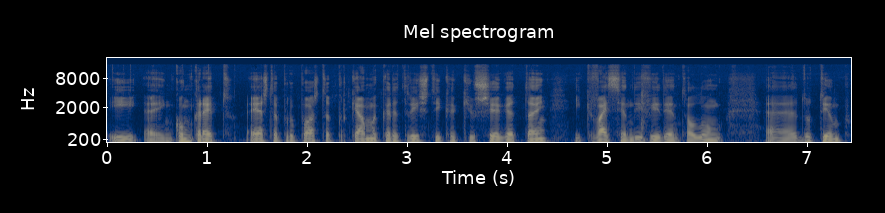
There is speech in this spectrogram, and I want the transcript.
e, em concreto, a esta proposta, porque há uma característica que o Chega tem e que vai sendo evidente ao longo uh, do tempo,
